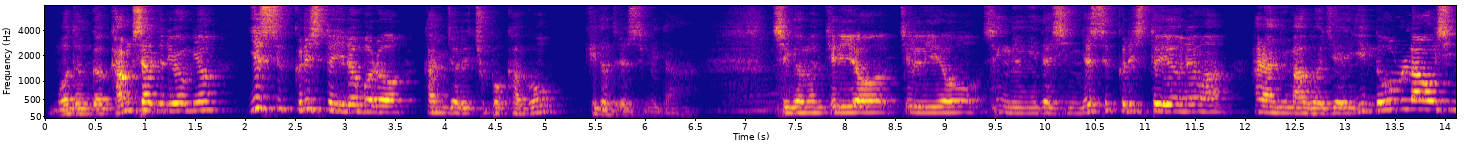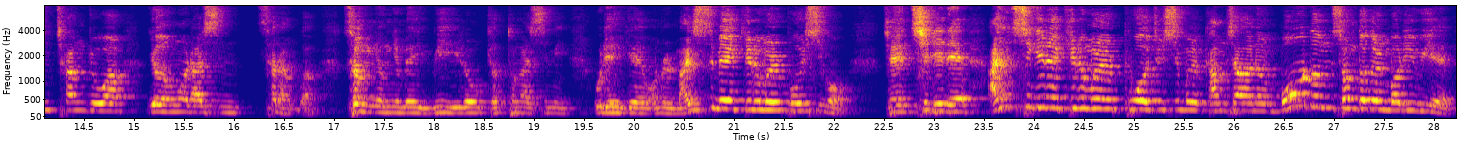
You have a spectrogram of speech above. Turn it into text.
모든 것 감사드리오며 예수 그리스도 이름으로 간절히 축복하고 기도드렸습니다. 지금은 길이요 진리요 생명이 되신 예수 그리스도의 은혜와 하나님 아버지의 이 놀라우신 창조와 영원하신 사랑과 성령님의 위로 교통하심이 우리에게 오늘 말씀의 기름을 부으시고 제7일에 안식일의 기름을 부어주심을 감사하는 모든 성도들 머리 위에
